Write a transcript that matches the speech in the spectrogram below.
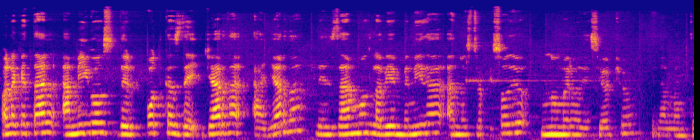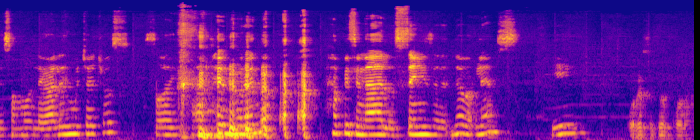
Hola, ¿qué tal amigos del podcast de Yarda a Yarda? Les damos la bienvenida a nuestro episodio número 18. Finalmente somos legales muchachos. Soy Ángel Moreno, aficionada a los Saints de Nueva Orleans. Y por esta temporada.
